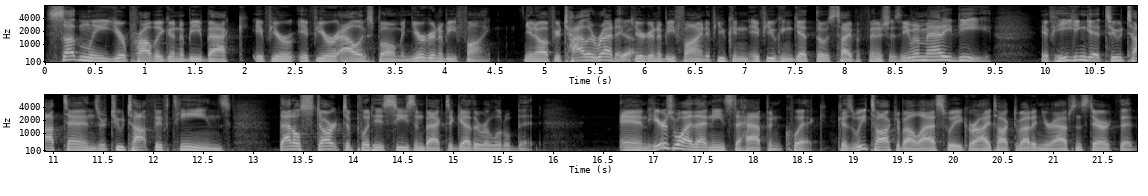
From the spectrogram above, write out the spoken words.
suddenly you're probably going to be back. If you're if you're Alex Bowman, you're going to be fine. You know, if you're Tyler Reddick, Yeah. you're going to be fine. If you can if you can get those type of finishes, even Matty D, if he can get two top tens or two top 15s, that'll start to put his season back together a little bit. And here's why that needs to happen quick. Because we talked about last week, or I talked about in your absence, Derek, that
